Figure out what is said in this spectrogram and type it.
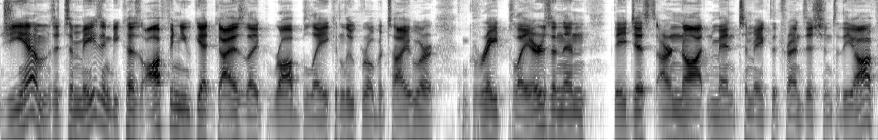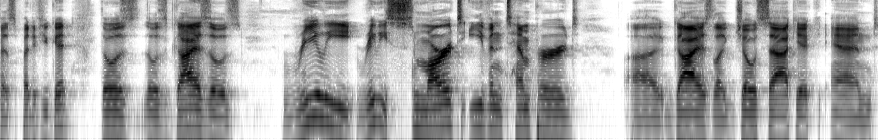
GMs. It's amazing because often you get guys like Rob Blake and Luc Robitaille who are great players, and then they just are not meant to make the transition to the office. But if you get those those guys, those really really smart, even tempered uh, guys like Joe Sakic and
